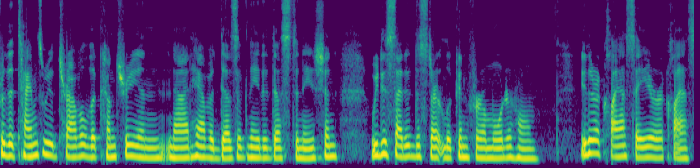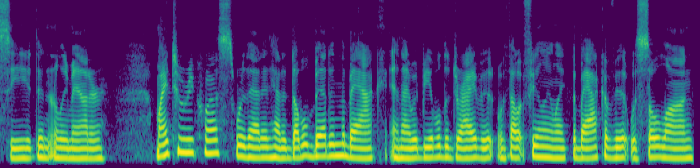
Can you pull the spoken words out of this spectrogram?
For the times we would travel the country and not have a designated destination, we decided to start looking for a motorhome. Either a Class A or a Class C, it didn't really matter. My two requests were that it had a double bed in the back and I would be able to drive it without feeling like the back of it was so long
